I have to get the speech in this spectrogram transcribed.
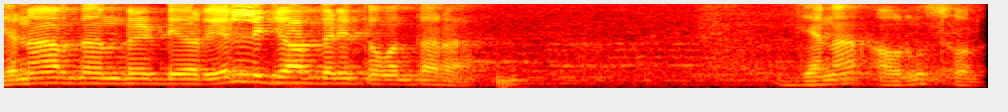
ಜನಾರ್ದನ್ ರೆಡ್ಡಿ ಅವರು ಎಲ್ಲಿ ಜವಾಬ್ದಾರಿ ತಗೊಂತಾರ? ಜನ ಅವ್ರನ್ನ ಸೋಲ್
